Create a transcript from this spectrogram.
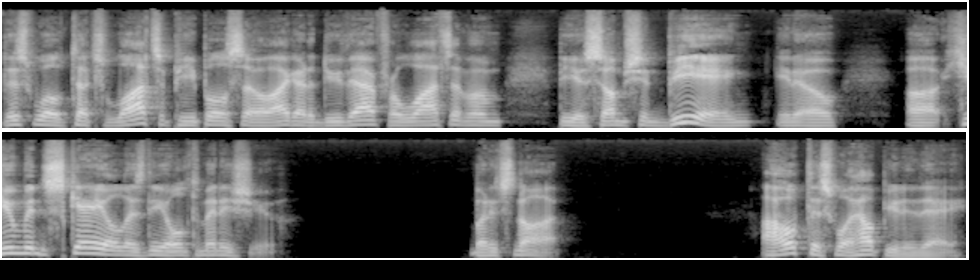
This will touch lots of people. So I got to do that for lots of them. The assumption being, you know, uh, human scale is the ultimate issue. But it's not. I hope this will help you today.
